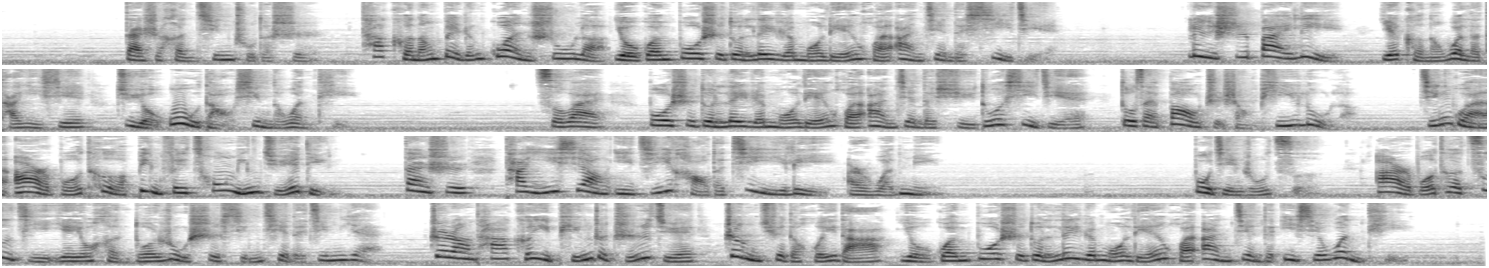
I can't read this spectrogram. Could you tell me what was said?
但是很清楚的是，他可能被人灌输了有关波士顿勒人魔连环案件的细节。律师拜利也可能问了他一些具有误导性的问题。此外，波士顿勒人魔连环案件的许多细节都在报纸上披露了。尽管阿尔伯特并非聪明绝顶，但是他一向以极好的记忆力而闻名。不仅如此，阿尔伯特自己也有很多入室行窃的经验。这让他可以凭着直觉正确的回答有关波士顿勒人魔连环案件的一些问题，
